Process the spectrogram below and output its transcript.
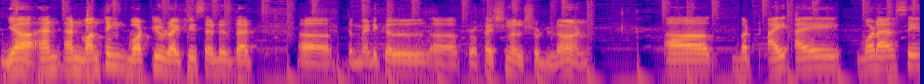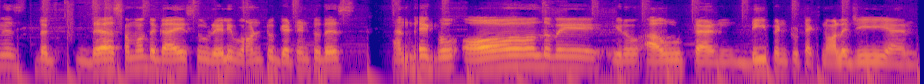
Yeah, and and one thing what you rightly said is that uh, the medical uh, professional should learn. Uh, but I, I, what I've seen is the there are some of the guys who really want to get into this, and they go all the way, you know, out and deep into technology and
